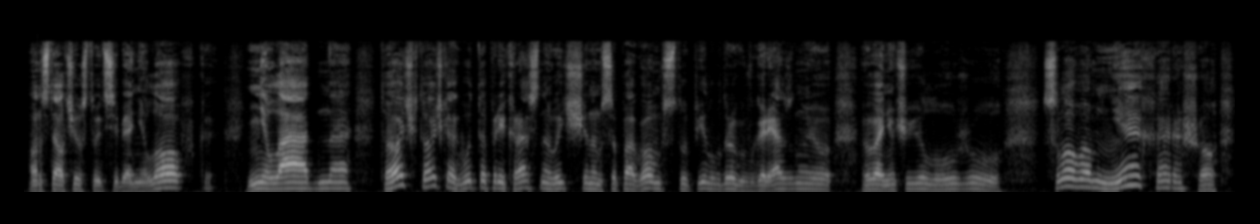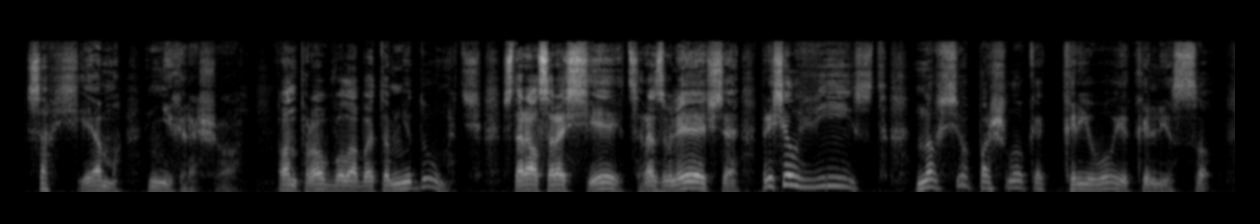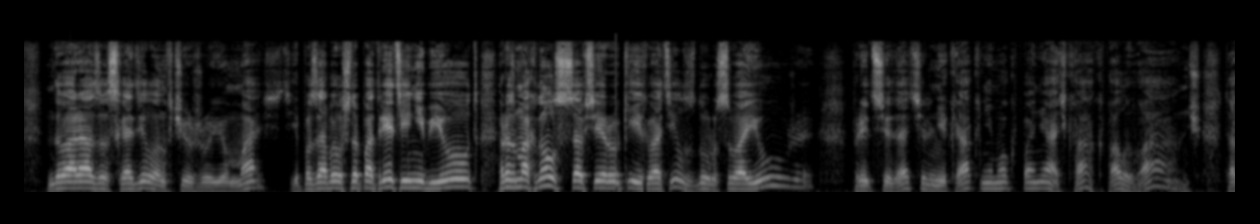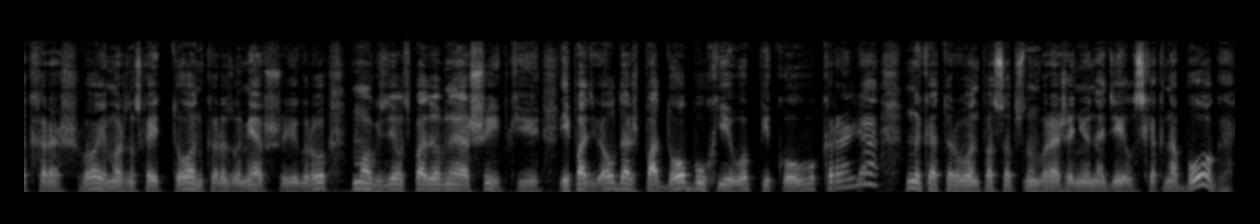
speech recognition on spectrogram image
Он стал чувствовать себя неловко, неладно, точь-в-точь, как будто прекрасно вычищенным сапогом вступил вдруг в грязную, вонючую лужу. Словом, нехорошо, совсем нехорошо. Он пробовал об этом не думать, старался рассеяться, развлечься, присел в вист, но все пошло как кривое колесо. Два раза сходил он в чужую масть и позабыл, что по третьей не бьют, размахнулся со всей руки и хватил с дур свою же. Председатель никак не мог понять, как Павел Иванович, так хорошо и, можно сказать, тонко разумевший игру, мог сделать подобные ошибки, и подвел даже под обух его пикового короля, на которого он, по собственному выражению, надеялся как на бога.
